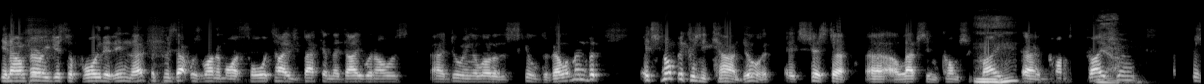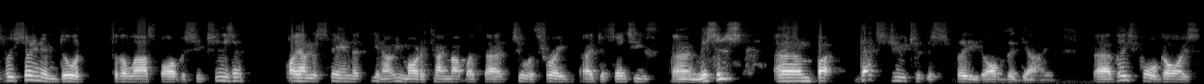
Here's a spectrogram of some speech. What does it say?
you know I'm very disappointed in that because that was one of my fortes back in the day when I was uh, doing a lot of the skill development. But it's not because he can't do it; it's just a, a lapse in concentration. Mm-hmm. Uh, concentration because we've seen him do it for the last five or six years, and I understand that you know he might have came up with uh, two or three uh, defensive misses, um, but that's due to the speed of the game. these poor guys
